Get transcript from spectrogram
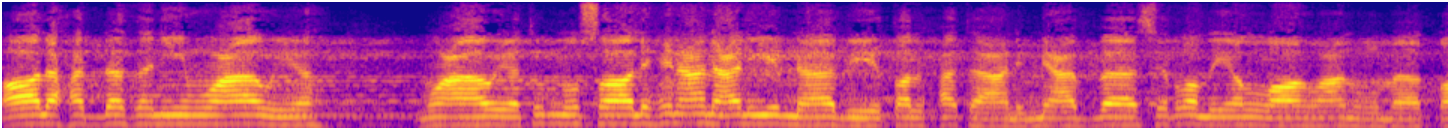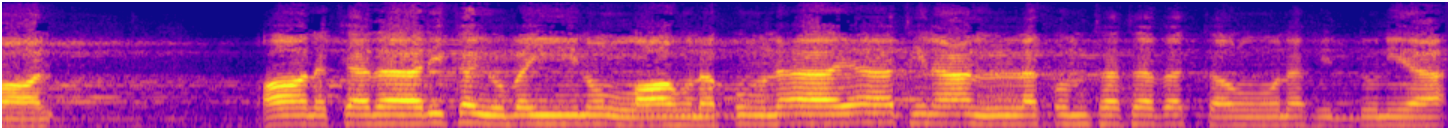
قال حدثني معاوية معاوية بن صالح عن علي بن أبي طلحة عن ابن عباس رضي الله عنهما قال قال كذلك يبين الله لكم الآيات لعلكم تتفكرون في الدنيا.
